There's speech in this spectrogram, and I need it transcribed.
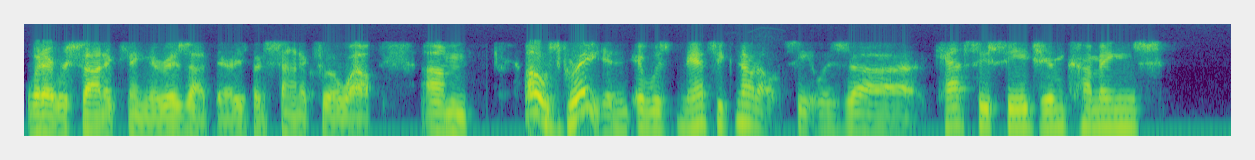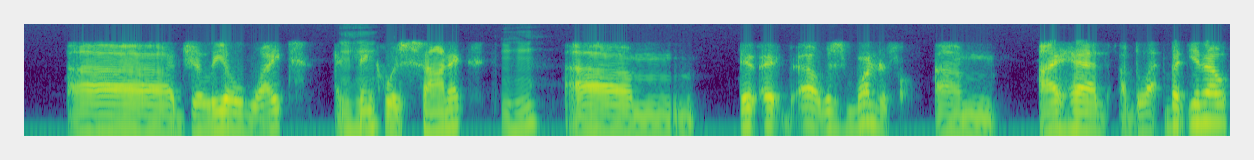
whatever Sonic thing there is out there. He's been Sonic for a while. Um, oh, it was great, and it was Nancy. No, no. See, it was uh, Cat C, Jim Cummings, uh, Jaleel White. I Mhm. think was Sonic. Mm-hmm. Um, it, it, oh, it was wonderful. Um, I had a black, but you know,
